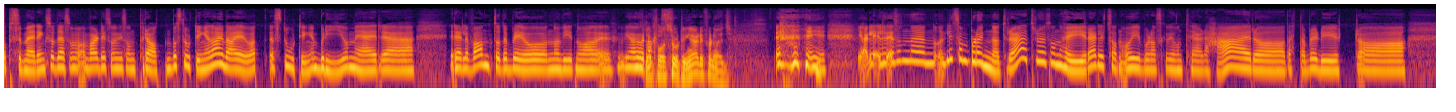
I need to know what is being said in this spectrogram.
oppsummering. Så det som var liksom, liksom, praten på Stortinget i dag, da, er jo at Stortinget blir jo mer uh, relevant. Og det blir jo når vi nå vi har jo Så lagt... på Stortinget er de fornøyd? ja, litt sånn, litt sånn blanda, tror jeg. Jeg tror sånn Høyre er litt sånn Oi, hvordan skal vi håndtere det her? Og dette blir dyrt, og Eh,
